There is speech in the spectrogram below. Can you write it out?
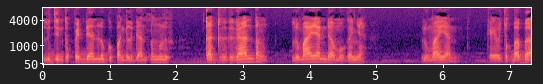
Lu jangan kepedean lu gue panggil ganteng lu. Kagak kagak ganteng. Lumayan dah mukanya lumayan. Kayak ucok baba.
